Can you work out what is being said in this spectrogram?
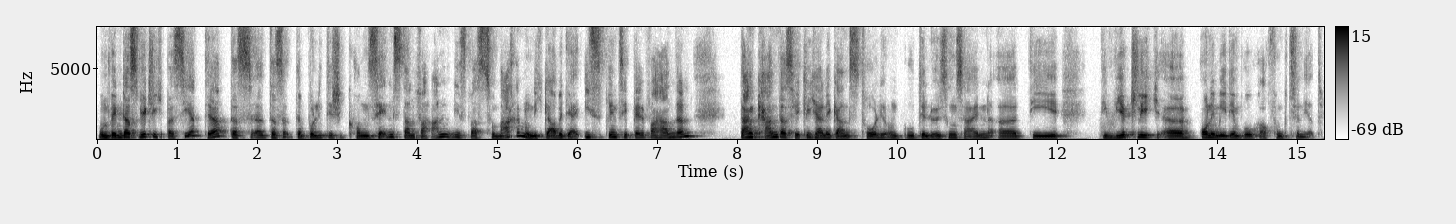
Und wenn das wirklich passiert, ja, dass, äh, dass der politische Konsens dann vorhanden ist, was zu machen, und ich glaube, der ist prinzipiell vorhanden, dann kann das wirklich eine ganz tolle und gute Lösung sein, äh, die, die wirklich äh, ohne Medienbruch auch funktioniert.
